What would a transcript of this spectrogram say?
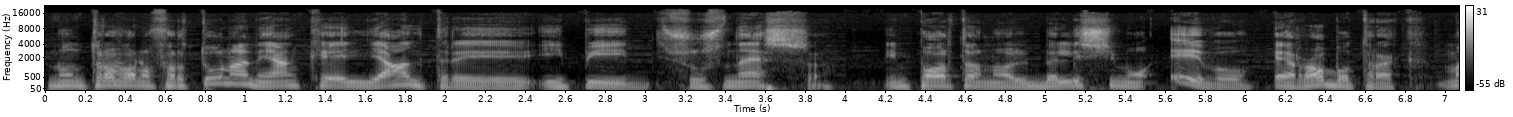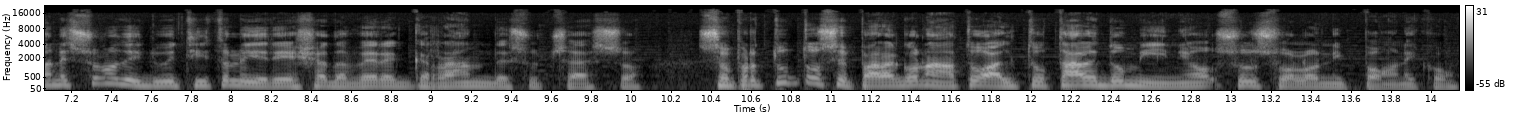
Non trovano fortuna neanche gli altri IP su SNES, importano il bellissimo Evo e Robotrack, ma nessuno dei due titoli riesce ad avere grande successo soprattutto se paragonato al totale dominio sul suolo nipponico.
